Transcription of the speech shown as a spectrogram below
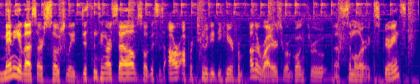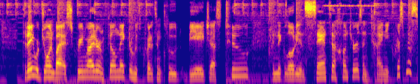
Many of us are socially distancing ourselves, so this is our opportunity to hear from other writers who are going through a similar experience. Today, we're joined by a screenwriter and filmmaker whose credits include VHS 2 and Nickelodeon's Santa Hunters and Tiny Christmas,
